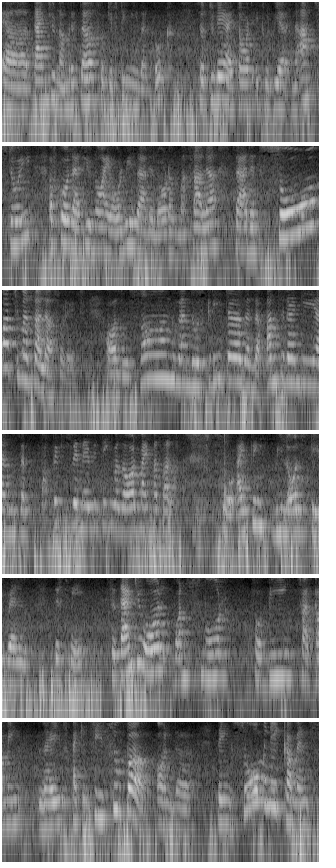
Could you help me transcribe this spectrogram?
Uh, thank you, Namrita, for gifting me that book. So today I thought it would be an apt story. Of course, as you know, I always add a lot of masala. So I added so much masala for it all those songs and those creatures and the pancharangi and the puppets and everything was all my masala. So I think we'll all stay well this way. So thank you all once more for being for coming live. I can see super on the thing. So many comments.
